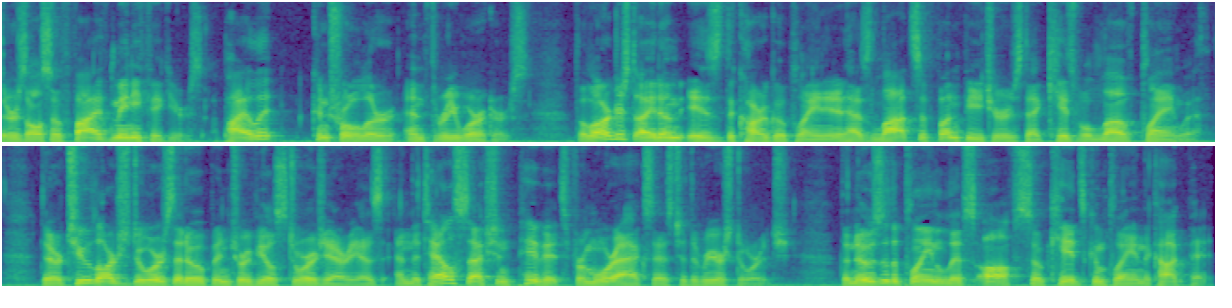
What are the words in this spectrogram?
There's also five minifigures, a pilot, controller, and three workers. The largest item is the cargo plane and it has lots of fun features that kids will love playing with. There are two large doors that open to reveal storage areas and the tail section pivots for more access to the rear storage. The nose of the plane lifts off so kids can play in the cockpit.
